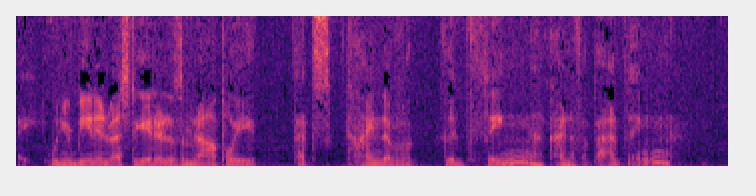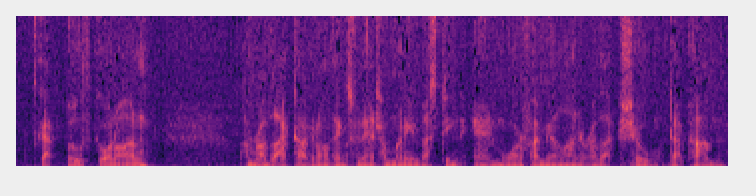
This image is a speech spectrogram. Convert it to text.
I, when you're being investigated as a monopoly, that's kind of a good thing, kind of a bad thing. It's got both going on. I'm Rob Black, talking all things financial, money, investing, and more. Find me online at robblackshow.com.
